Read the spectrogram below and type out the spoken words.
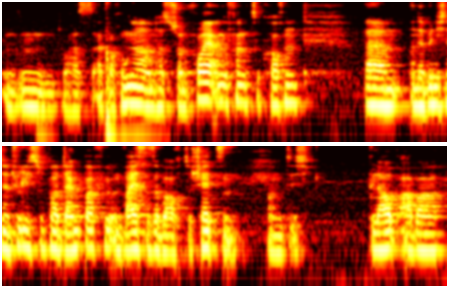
mm, du hast einfach Hunger und hast schon vorher angefangen zu kochen. Ähm, und da bin ich natürlich super dankbar für und weiß das aber auch zu schätzen. Und ich Glaub aber,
